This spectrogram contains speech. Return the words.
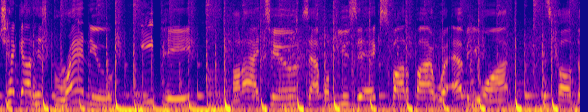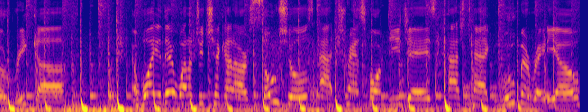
Check out his brand new EP on iTunes, Apple Music, Spotify, wherever you want. It's called The Rika. And while you're there, why don't you check out our socials at Transform DJs, hashtag Movement Radio.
